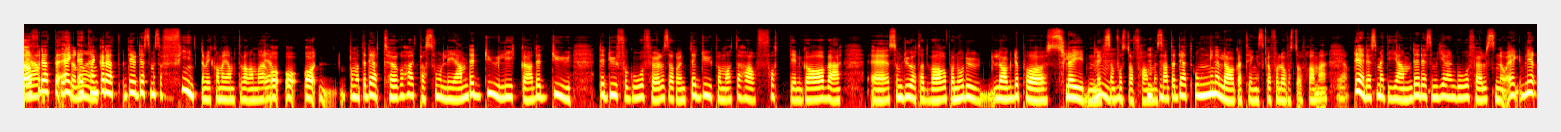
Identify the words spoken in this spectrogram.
da. For jeg, jeg, jeg. tenker det at det er jo det som er så fint når vi kommer hjem til hverandre. Og, og, og på en måte det å tørre å ha et personlig hjem. Det du liker, det du, det du får gode følelser rundt. Det du på en måte har fått din gave eh, som du har tatt vare på. Noe du lagde på sløyden, liksom, Mm. for å stå framme. Det at ungene lager ting, skal få lov å stå framme. Ja. Det er det som er et hjem. Det er det som gir den gode følelsen. Og jeg blir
